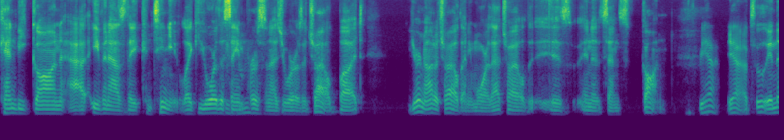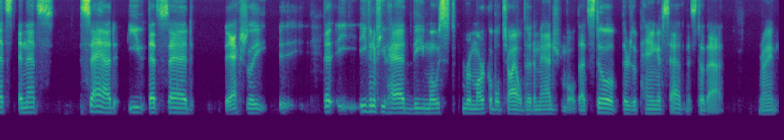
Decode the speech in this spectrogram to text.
can be gone at, even as they continue. Like you're the same mm-hmm. person as you were as a child but you're not a child anymore. That child is in a sense gone yeah yeah absolutely and that's and that's sad that's sad actually that even if you had the most remarkable childhood imaginable that's still there's a pang of sadness to that right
